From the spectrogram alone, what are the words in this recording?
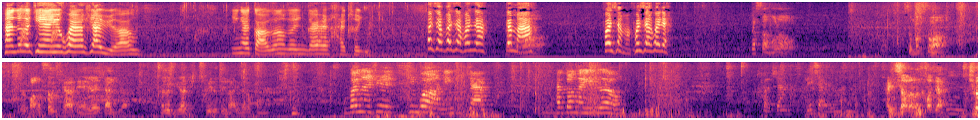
看这个天又快要下雨了。应该搞个那个应该还还可以。放下放下放下，干嘛？放下嘛，放下快点。干什么了？什么事嘛？我要把它收起来，等下要下雨了，那个雨要吹的最哪里那个风。我刚才去经过邻居家，他装了一个烤箱，很小的那种。很小的那种烤箱？嗯。就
